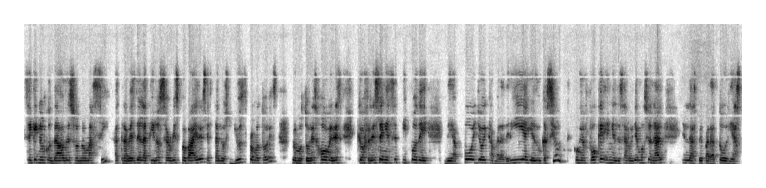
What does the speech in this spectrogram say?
Sé que en el condado de Sonoma sí, a través de Latino Service Providers están los youth promotores, promotores jóvenes que ofrecen ese tipo de, de apoyo y camaradería y educación con enfoque en el desarrollo emocional en las preparatorias,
